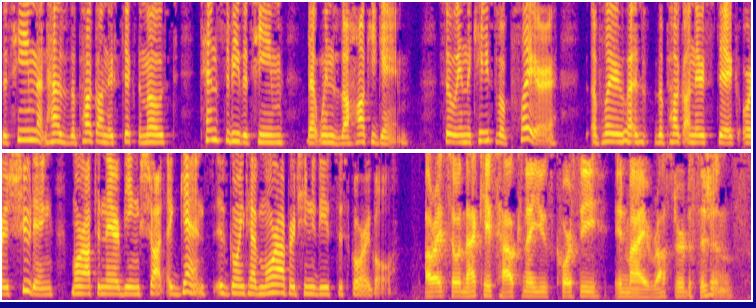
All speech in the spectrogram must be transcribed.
the team that has the puck on their stick the most tends to be the team that wins the hockey game. So in the case of a player, a player who has the puck on their stick or is shooting, more often they are being shot against, is going to have more opportunities to score a goal. All right, so in that case, how can I use Corsi in my roster decisions?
